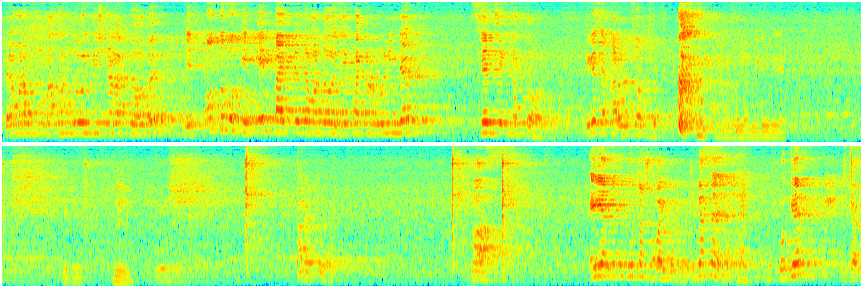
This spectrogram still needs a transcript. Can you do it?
তাহলে আমার মাথার মধ্যে ওই জিনিসটা রাখতে হবে, যে অন্তপক্ষে এই পাইপটা যে আমার দেওয়া হয়েছে, এই পাইপটার রোলিংটা সেম সেম থাকতে হবে। ঠিক আছে? আর উচ্চ হবে ভিডিও ভিডিও হুম। আরেকটু। বাস। এই এতটুকু উঁচা সবাই করবে ঠিক আছে? ওকে স্টার্ট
